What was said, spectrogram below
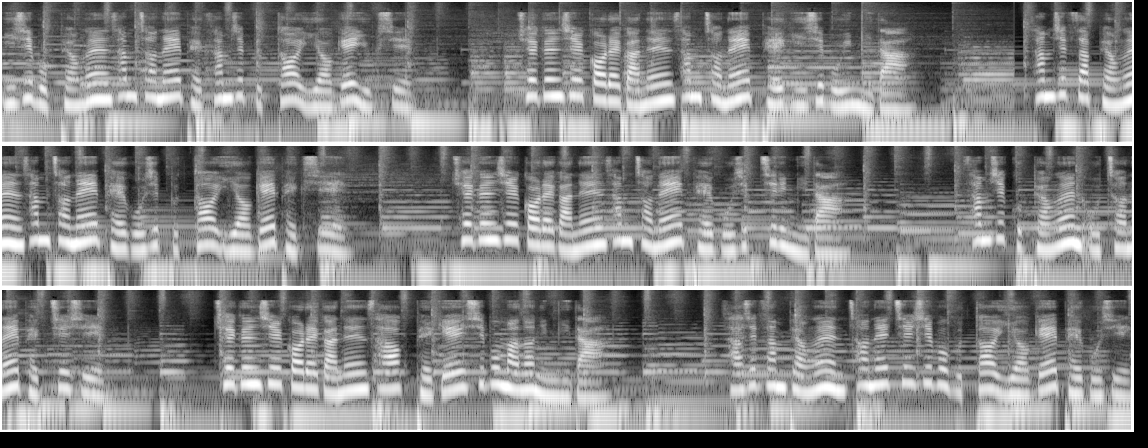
25평은 3천에 130부터 2억에 60. 최근 실거래가는 3천에 125입니다. 34평은 3천에 150부터 2억에 110. 최근 실거래가는 3천에 157입니다. 39평은 5천에 170. 최근 실거래가는 4억 100에 15만원입니다. 43평은 1000에 75부터 2억에 150.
